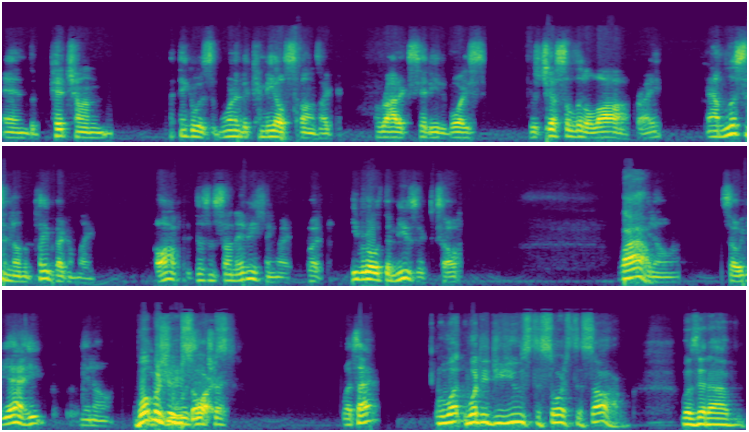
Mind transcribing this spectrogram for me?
and the pitch on, I think it was one of the Camille songs, like Erotic City. The voice was just a little off, right? And I'm listening on the playback. I'm like, off. It doesn't sound anything like. But he wrote the music, so wow. You know, so yeah, he. You know, what was your was source? Inter- What's that? What What did you use to source the song? Was it um?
